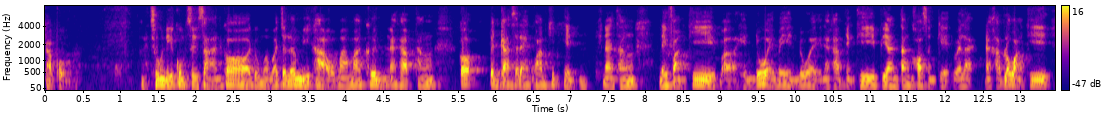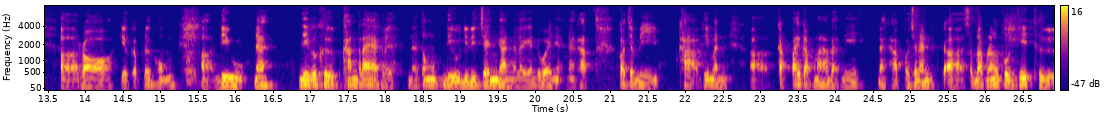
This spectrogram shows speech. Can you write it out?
ครับผม ช่วงนี้กลุ่มสื่อสารก็ดูเหมือนว่าจะเริ่มมีข่าวมามากขึ้นนะครับ ทั้งก็เป็นการแสดงความคิดเห็นนะทั้งในฝั่งที่เห็นด้วยไม่เห็นด้วยนะครับ อย่างที่พี่อันตั้งข้อสังเกตไว้แหละนะครับ ระหว่างที่รอเกี่ยวกับเรื่องของดิวนะนี่ก็คือขั้นแรกเลยนะต้องดิวดิลิเจนต์กันอะไรกันด้วยเนี่ยนะครับ ก็จะมีข่าวที่มันกลับไปกลับมาแบบนี้นะครับ เพราะฉะนั้นสำหรับนักลงทุนที่ถือ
